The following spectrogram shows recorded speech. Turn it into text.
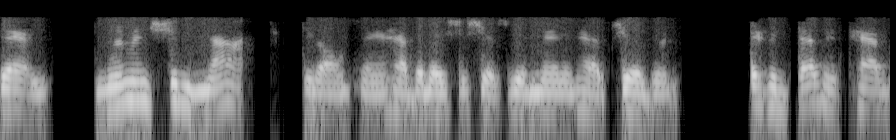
That women should not, you know what I'm saying, have relationships with men and have children if it doesn't have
